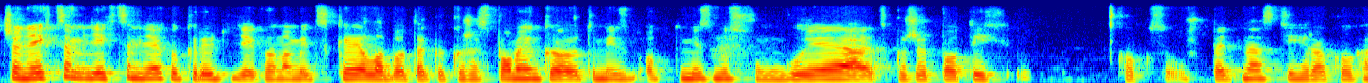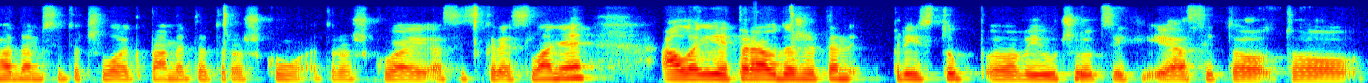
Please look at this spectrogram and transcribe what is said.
Čo nechcem, nechcem nejako krútiť ekonomické, lebo tak akože spomienkový optimizmus funguje a akože po tých kokso, už 15 rokoch, hádam si to človek pamätá trošku, a trošku aj asi skreslene, ale je pravda, že ten prístup e, vyučujúcich je asi to, to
